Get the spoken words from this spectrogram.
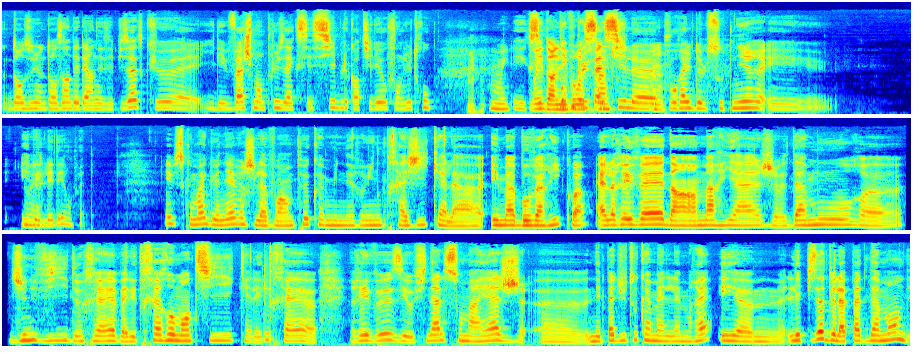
dans, une, dans un des derniers épisodes que euh, il est vachement plus accessible quand il est au fond du trou. Oui, Et que Oui, c'est dans le beaucoup livre plus 5. facile euh, Mm. pour elle de le soutenir et et Ouais. de l'aider en fait. Oui, parce que moi, Guenièvre, je la vois un peu comme une héroïne tragique à la Emma Bovary, quoi. Elle rêvait d'un mariage, euh, d'amour, euh, d'une vie de rêve. Elle est très romantique, elle est très euh, rêveuse, et au final, son mariage euh, n'est pas du tout comme elle l'aimerait. Et l'épisode de la pâte d'amande,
